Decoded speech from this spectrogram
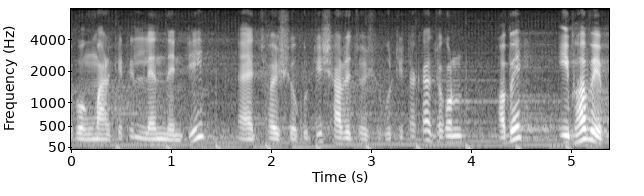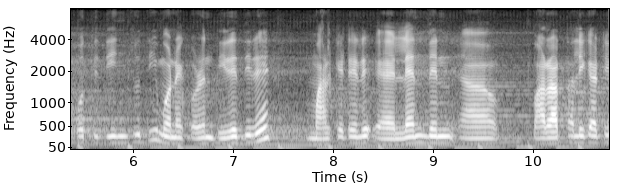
এবং মার্কেটের লেনদেনটি ছয়শো কোটি, সাড়ে ছয়শো কোটি টাকা যখন হবে এইভাবে প্রতিদিন যদি মনে করেন ধীরে ধীরে মার্কেটের লেনদেন বাড়ার তালিকাটি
